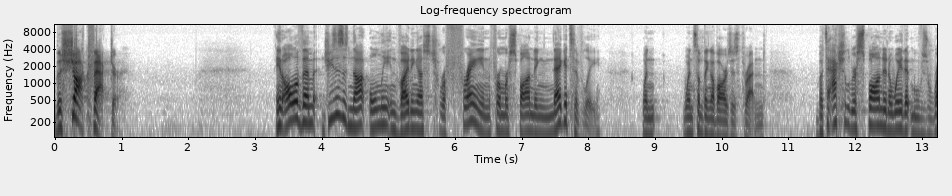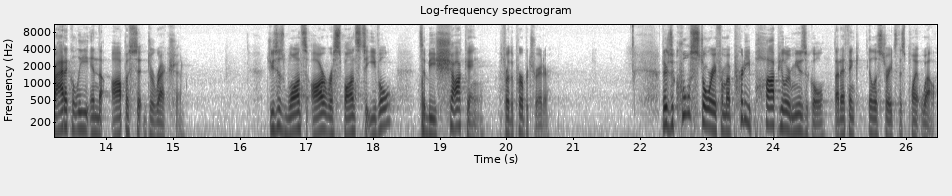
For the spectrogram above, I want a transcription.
the shock factor. In all of them, Jesus is not only inviting us to refrain from responding negatively when, when something of ours is threatened, but to actually respond in a way that moves radically in the opposite direction. Jesus wants our response to evil to be shocking for the perpetrator. There's a cool story from a pretty popular musical that I think illustrates this point well.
